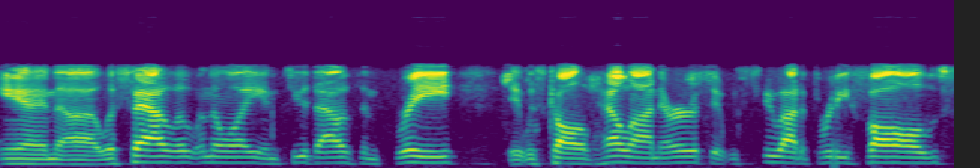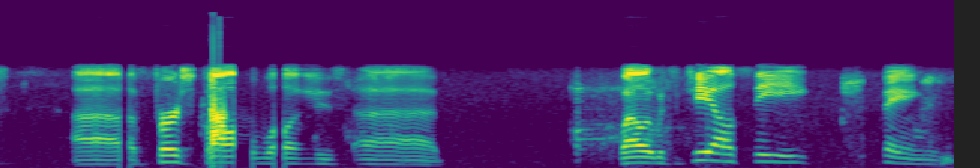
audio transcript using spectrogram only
in uh, LaSalle, Illinois, in 2003. It was called Hell on Earth. It was two out of three falls. Uh, first fall was uh, well, it was a TLC thing,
